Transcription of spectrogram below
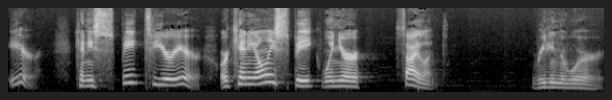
ear? Can He speak to your ear? Or can He only speak when you're silent, reading the Word?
